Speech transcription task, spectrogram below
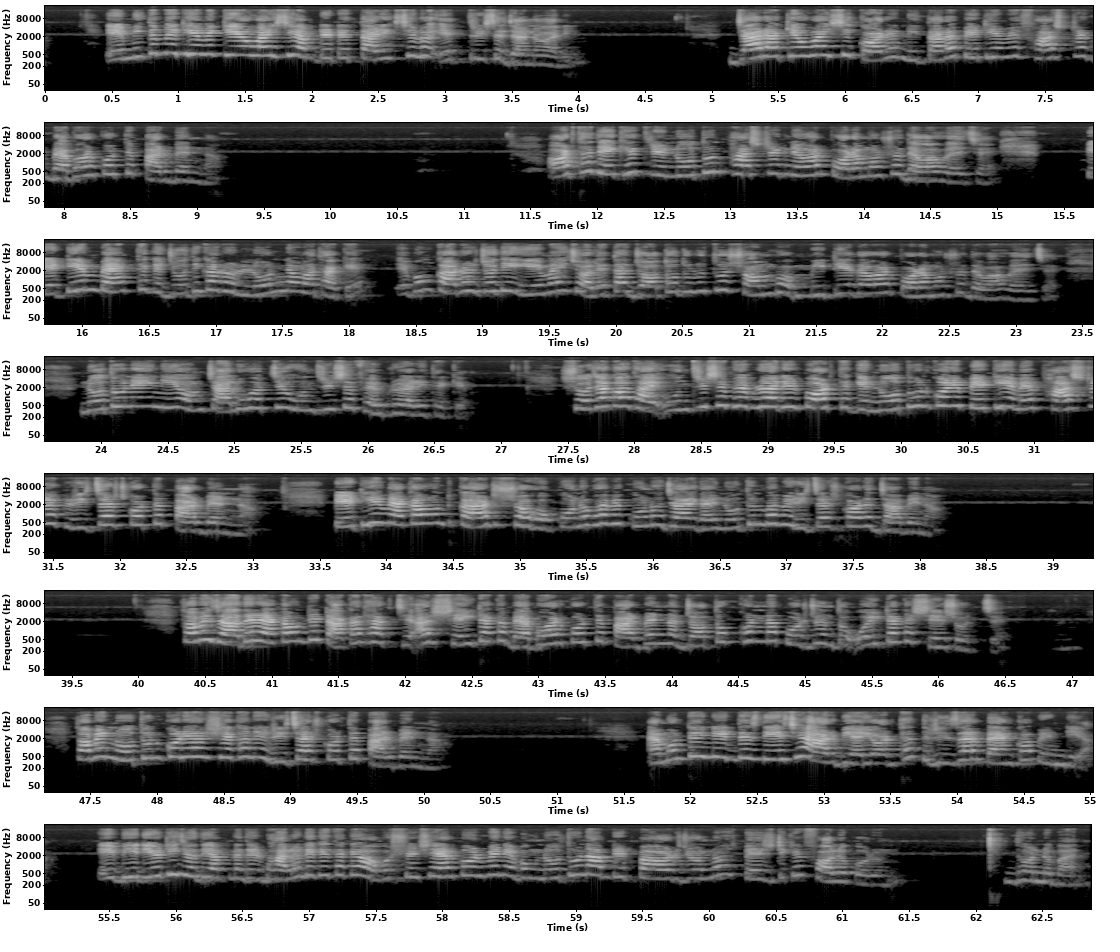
এমনিতে পেটিএমে কেওয়াইসি আপডেটের তারিখ ছিল একত্রিশে জানুয়ারি। যারা কেওয়াইসি করেননি, তারা পেটিএমে ফাস্ট ট্র্যাক ব্যবহার করতে পারবেন না। অর্থাৎ এক্ষেত্রে নতুন ফাস্ট ট্র্যাক নেওয়ার পরামর্শ দেওয়া হয়েছে। পেটিএম ব্যাংক থেকে যদি কারোর লোন নেওয়া থাকে এবং কারোর যদি ইএমআই চলে, তা যত দ্রুত সম্ভব মিটিয়ে দেওয়ার পরামর্শ দেওয়া হয়েছে। নতুন এই নিয়ম চালু হচ্ছে উনত্রিশে ফেব্রুয়ারি থেকে। সোজা কথায়, উনত্রিশে ফেব্রুয়ারির পর থেকে নতুন করে পেটিএমে ফাস্ট ট্র্যাক রিচার্জ করতে পারবেন না। পেটিএম অ্যাকাউন্ট কার্ড সহ কোনোভাবে কোনো জায়গায় নতুনভাবে রিচার্জ করা যাবে না। তবে যাদের অ্যাকাউন্টে টাকা থাকছে আর সেই টাকা ব্যবহার করতে পারবেন না যতক্ষণ না পর্যন্ত ওই টাকা শেষ হচ্ছে। তবে নতুন করে আর সেখানে রিচার্জ করতে পারবেন না। এমনটাই নির্দেশ দিয়েছে আরবিআই, অর্থাৎ রিজার্ভ ব্যাংক অফ ইন্ডিয়া। এই ভিডিওটি যদি আপনাদের ভালো লেগে থাকে, অবশ্যই শেয়ার করবেন এবং নতুন আপডেট পাওয়ার জন্য পেজটিকে ফলো করুন। ধন্যবাদ।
